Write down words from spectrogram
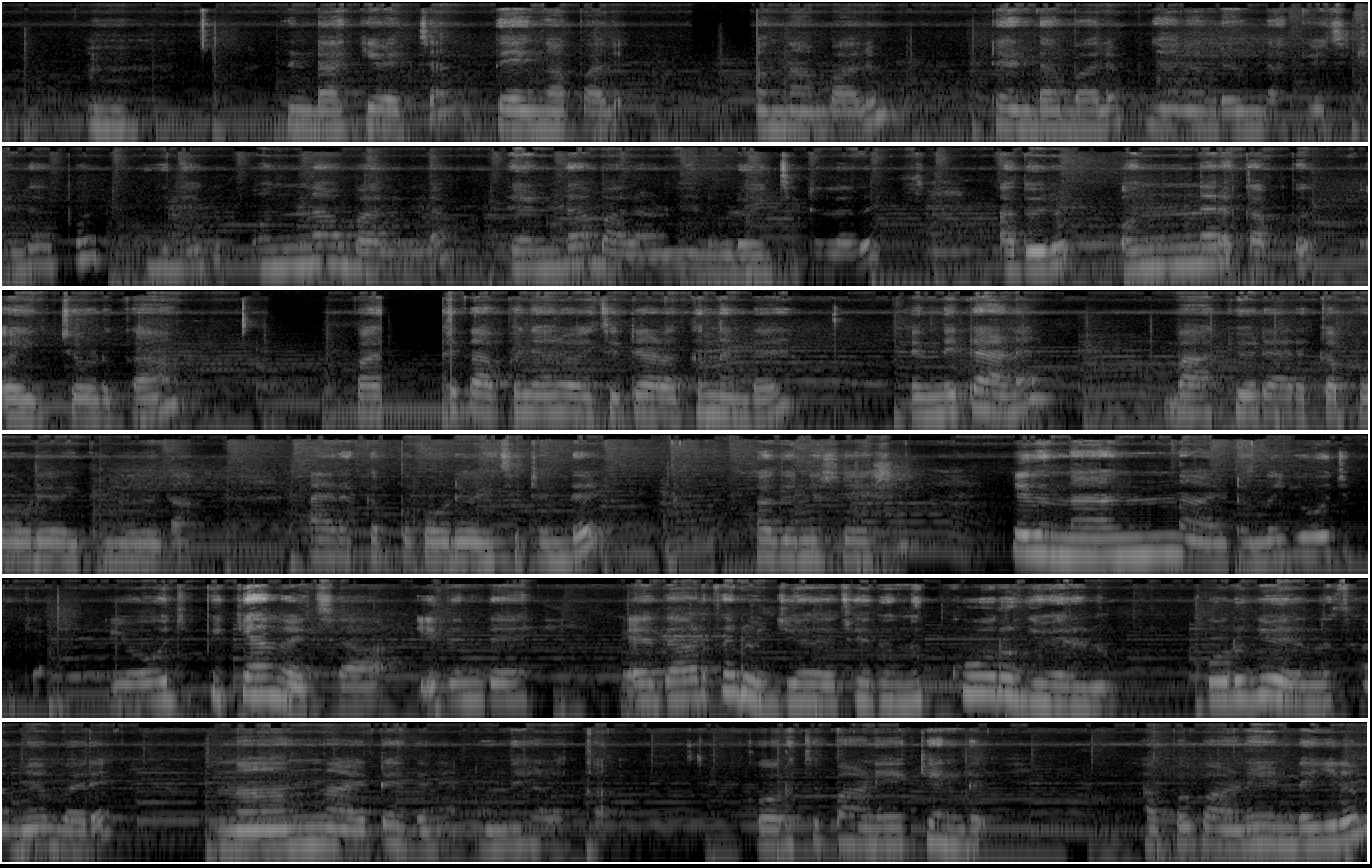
ഉണ്ടാക്കി വെച്ച തേങ്ങാപ്പാൽ ഒന്നാം പാലും രണ്ടാം ബാലം ഞാൻ അവിടെ ഉണ്ടാക്കി വെച്ചിട്ടുണ്ട്. അപ്പോൾ ഇതിലേക്ക് ഒന്നാം ബാലമല്ല രണ്ടാം പാലാണ് ഞാൻ ഇവിടെ ഒഴിച്ചിട്ടുള്ളത് അതൊരു ഒന്നര കപ്പ് ഒഴിച്ചു കൊടുക്കാം. പത്ത് കപ്പ് ഞാൻ ഒഴിച്ചിട്ട് ഇളക്കുന്നുണ്ട്. എന്നിട്ടാണ് ബാക്കി ഒരു അരക്കപ്പ് കൂടി ഒഴിക്കുന്നത് ഇതാ അരക്കപ്പ് കൂടി ഒഴിച്ചിട്ടുണ്ട്. അതിനുശേഷം ഇത് നന്നായിട്ടൊന്ന് യോജിപ്പിക്കാം. യോജിപ്പിക്കാന്ന് വെച്ചാൽ ഇതിന്റെ യഥാർത്ഥ രുചി എന്ന് വെച്ചാൽ ഇതൊന്ന് കുറുകി വരണം. കുറുകി വരുന്ന സമയം വരെ നന്നായിട്ട് ഇതിനെ ഒന്ന് ഇളക്കാം കുറച്ച് പണിയൊക്കെ ഉണ്ട്. അപ്പോൾ പണി ഉണ്ടെങ്കിലും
